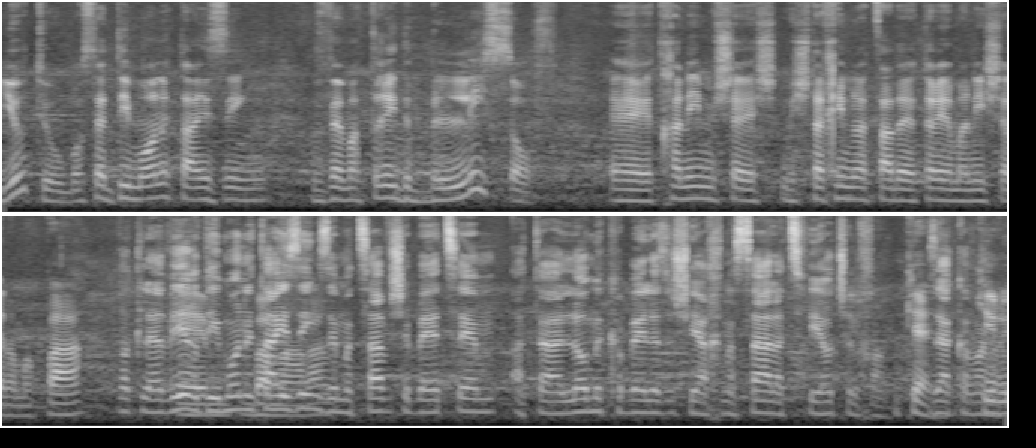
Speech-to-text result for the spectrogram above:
יוטיוב אה, עושה demonetizing ומטריד בלי סוף. אה, תכנים שמשתייכים לצד היותר ימני של המפה. רק להבהיר, demonetizing זה מצב שבעצם אתה לא מקבל איזושהי הכנסה על הצפיות שלך. כן, זה הכוונה. כאילו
